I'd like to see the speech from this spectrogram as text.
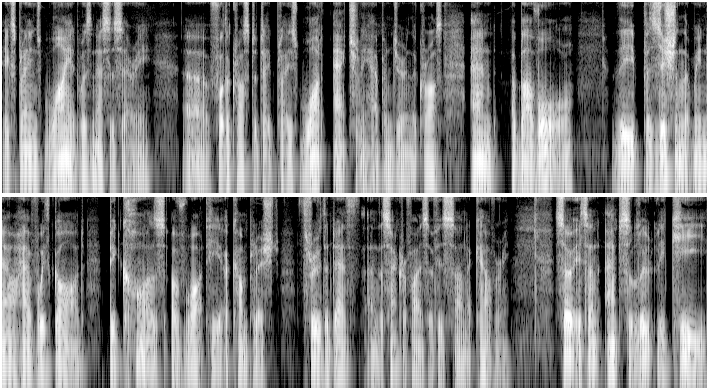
explains why it was necessary uh, for the cross to take place, what actually happened during the cross, and above all, the position that we now have with God because of what he accomplished through the death and the sacrifice of his Son at Calvary. So it's an absolutely key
